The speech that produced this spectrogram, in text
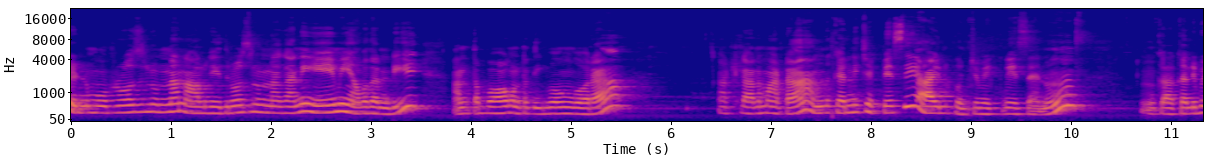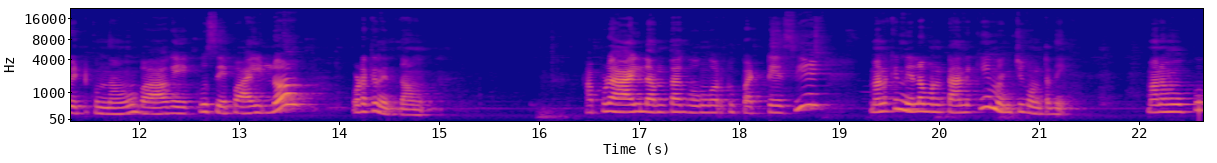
రెండు మూడు రోజులు ఉన్నా నాలుగైదు రోజులు ఉన్నా కానీ ఏమీ అవ్వదండి. అంత బాగుంటుంది గోంగూర. అట్లా అనమాట అందుకని చెప్పేసి ఆయిల్ కొంచెం ఎక్కువ వేసాను. ఇంకా కలిపెట్టుకుందాము. బాగా ఎక్కువసేపు ఆయిల్లో ఉడకనిద్దాము. అప్పుడు ఆయిల్ అంతా గోంగూరకు పట్టేసి మనకి నిలవ ఉండటానికి మంచిగా ఉంటుంది. మనం ఉప్పు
